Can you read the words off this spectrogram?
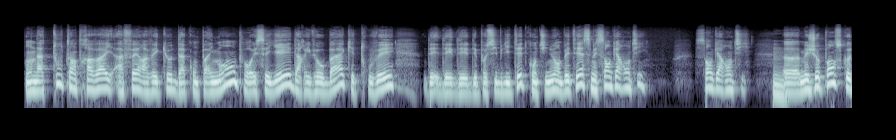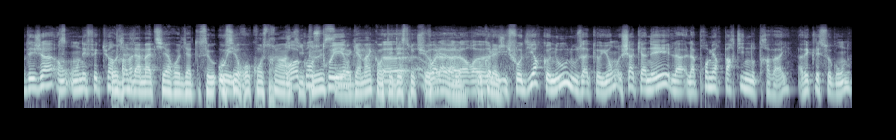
on a tout un travail à faire avec eux d'accompagnement pour essayer d'arriver au bac et de trouver des, possibilités de continuer en BTS, mais sans garantie. Sans garantie. Hmm. Euh, mais je pense que déjà, on, effectue un au travail. Au-delà de la matière, c'est aussi reconstruire un petit peu ces gamins qui ont été déstructurés voilà, alors, au collège. il faut dire que nous, nous accueillons chaque année la première partie de notre travail avec les secondes,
